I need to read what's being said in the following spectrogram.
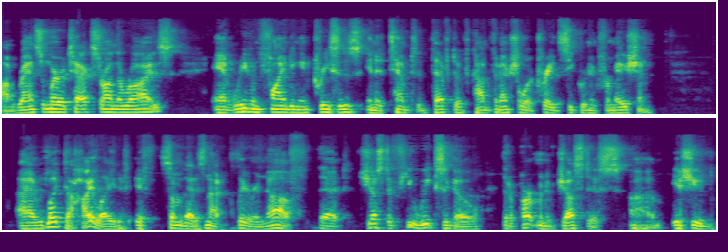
Uh, ransomware attacks are on the rise. And we're even finding increases in attempted theft of confidential or trade secret information. I would like to highlight, if, if, some of that is not clear enough, that just a few weeks ago, the Department of Justice uh, issued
